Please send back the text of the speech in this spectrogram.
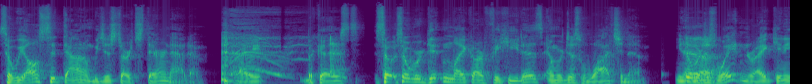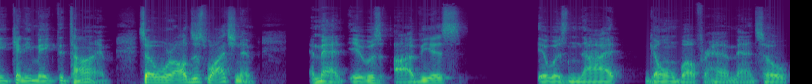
so we all sit down and we just start staring at him right because so so we're getting like our fajitas and we're just watching him you know we're just waiting right can he can he make the time so we're all just watching him and man it was obvious it was not going well for him man so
